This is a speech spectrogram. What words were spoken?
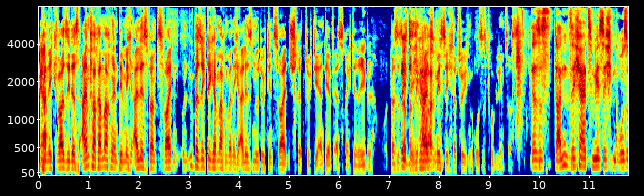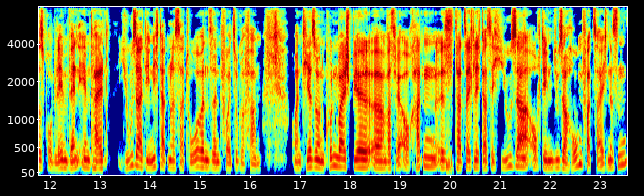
kann ja. ich quasi das einfacher machen, indem ich alles beim zweiten und übersichtlicher machen, wenn ich alles nur durch den zweiten Schritt, durch die NTFS-rechte Regel. Das ist Richtig, aber sicherheitsmäßig aber natürlich ein großes Problem, sagst du. Das ist dann sicherheitsmäßig ein großes Problem, wenn eben halt User, die nicht Administratoren sind, Vollzugriff haben. Und hier so ein Kundenbeispiel, äh, was wir auch hatten, ist tatsächlich, dass sich User auf den User Home Verzeichnissen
